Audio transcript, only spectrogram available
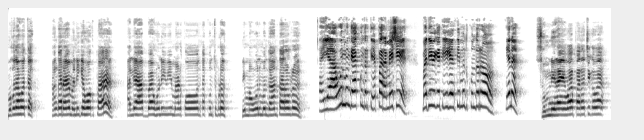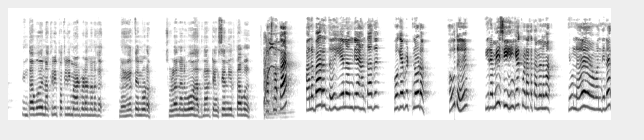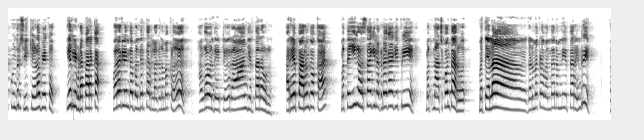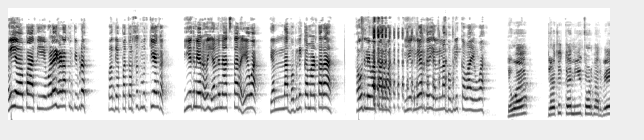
ಮುಗದ ಹೋತ. ಹಂಗಾರ ಮನೆಗೆ ಹೋಗಪ್ಪ ಅಲ್ಲೇ ಹಬ್ಬ ಹುಣಿವಿ ಮಾಡ್ಕೋಂತ ಕುಂತು ಬಿಡು. ನಿಮ್ಮ ಅವನ ಮುಂದೆ ಅಂತಾರ ಅವ್ರು. ಅಯ್ಯ ಅವನ್ ಮುಂದೆ ಯಾಕೆ ಕುಂದಿರ್ತೀಯಪ್ಪ ರಮೇಶಿ? ಮದುವೆಗೆ ತೀ ಹೇಳ್ತಿ ಮುಂದೆ ಕುಂದರು. ಏನ? ಸುಮ್ನಿರ ಇವ ಪರಚಿಗವ ಇಂಥವು ನಕಲಿ ಪಕ್ಲಿ ಮಾಡ್ಬೇಡ ನನಗೆ. ನಾ ಹೇಳ್ತೇನೆ ನೋಡು ಸುಳ್ಳ ನನವು ಹದಿನಾರು ಟೆನ್ಷನ್ ಇರ್ತಾವ. ಹೌದು ಈ ರಮೇಶ್ ಹಿಂಗೆ ಮಾಡಕತ್ತಾನವ ಇವ್ನ ಒಂದಿನ ಕುಂದ್ರಿಸಿ ಕೇಳಬೇಕು ಇರ್ಲಿ ಬಿಡ ಪಾರಕ ಹೊರಗ್ಲಿಂದ ಬಂದಿರ್ತಾರಲ್ಲ ಗಂಡ ಮಕ್ಳು ಹಂಗ ಒಂದಿಟ್ಟು ರಾಂಗ್ ಇರ್ತಾರ ಅವ್ರು ಅರೇ ಪಾರಂದೋಕ ಮತ್ತೆ ಈಗ ಹೊಸದಾಗಿ ಲಗ್ನ ಆಗೈತ್ರಿ ಮತ್ ನಾಚ್ಕೊಂತಾರು ಮತ್ತೆಲ್ಲ ಗಂಡ ಮಕ್ಳು ಒಂದ ನಮ್ನಿ ಇರ್ತಾರೇನ್ರಿ ಅಯ್ಯ ಪಾತಿ ಒಳಗೆ ಹೇಳಕ್ ಕುಂತಿ ಬಿಡು ಒಂದ್ ಎಪ್ಪತ್ತು ವರ್ಷದ ಮುದ್ಕಿ ಹಂಗ ಈಗ ನೇರು ಎಲ್ಲ ನಾಚ್ತಾರ ಯವ್ವ ಎಲ್ಲ ಬಬ್ಲಿಕ್ಕ ಮಾಡ್ತಾರ ಹೌದ್ಲೇವ ತಾರವ ಈಗ ನೇರ್ದ ಎಲ್ಲ ಬಬ್ಲಿಕ್ಕವ ಯವ್ವ, ಜಳಕಕ್ಕ ನೀರ್ ತೋಡ್ಬಾರ್ವಿ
